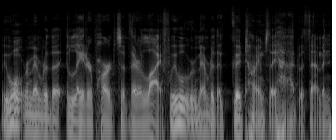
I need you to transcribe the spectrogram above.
We won't remember the later parts of their life. We will remember the good times they had with them. And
